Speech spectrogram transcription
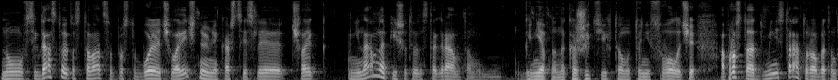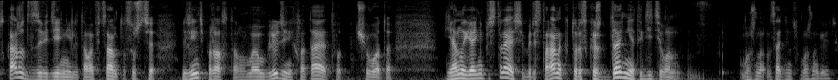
Но всегда стоит оставаться просто более человечными, мне кажется, если человек не нам напишет в Инстаграм, там, гневно, накажите их, там, вот они сволочи, а просто администратору об этом скажет в заведении или там официанту, слушайте, извините, пожалуйста, там, в моем блюде не хватает вот чего-то. Я, ну, я не представляю себе ресторана, который скажет, да нет, идите вон, можно в задницу можно говорить?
